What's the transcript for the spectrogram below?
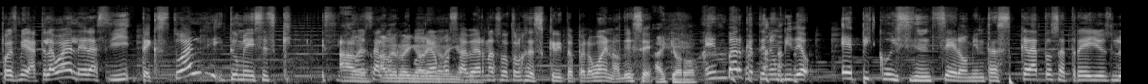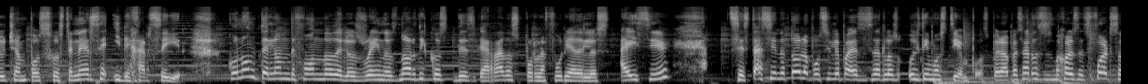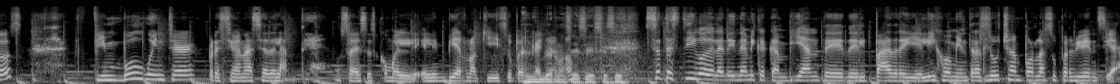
Pues mira, te la voy a leer así textual y tú me dices que si no es algo que podríamos haber nosotros escrito, pero bueno, dice. Ay, qué horror. Embárcate en un video épico y sincero mientras Kratos ellos luchan por sostenerse y dejarse ir. Con un telón de fondo de los reinos nórdicos desgarrados por la furia de los Aesir, se está haciendo todo lo posible para deshacer los últimos tiempos, pero a pesar de sus mejores esfuerzos, Winter presiona hacia adelante. O sea, ese es como el, invierno aquí súper El invierno, sí, sí, sí, sí. Sé testigo de la dinámica cambiante del padre y el hijo mientras luchan por la supervivencia.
